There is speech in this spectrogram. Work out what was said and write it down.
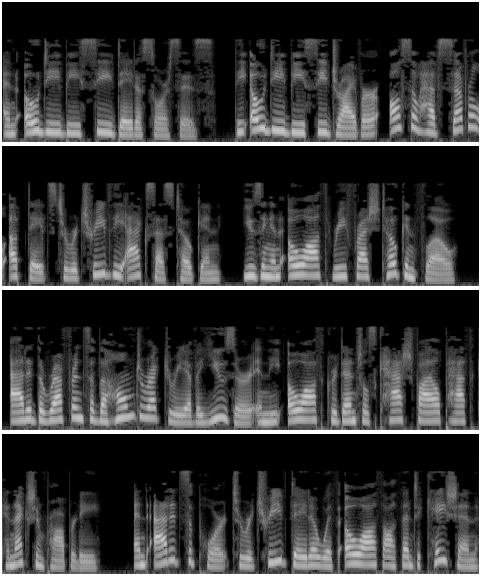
and ODBC data sources. The ODBC driver also have several updates to retrieve the access token using an OAuth refresh token flow, added the reference of the home directory of a user in the OAuth credentials cache file path connection property, and added support to retrieve data with OAuth authentication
